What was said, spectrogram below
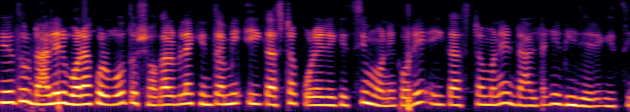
যেহেতু ডালের বড়া করব, তো সকালবেলা কিন্তু আমি এই কাজটা করে রেখেছি মনে করে। এই কাজটা মানে ডালটাকে ভিজে রেখেছি।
